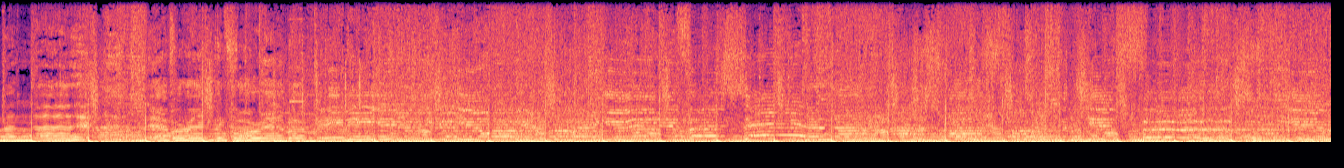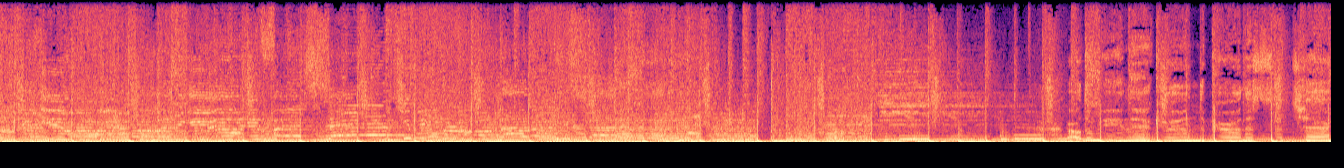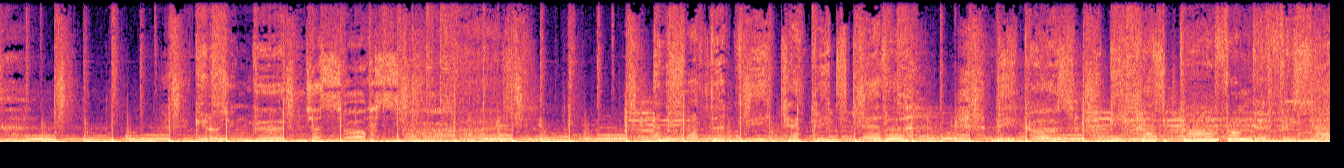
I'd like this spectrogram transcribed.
na na, never ending forever. because because we come from different sides.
